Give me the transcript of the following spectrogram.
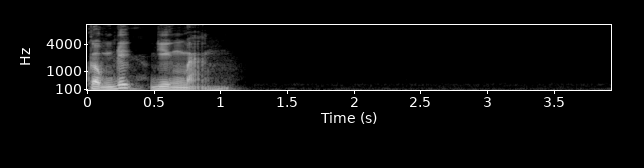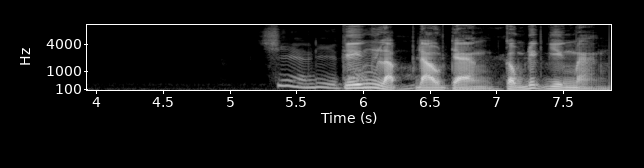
công đức viên mãn. Kiến lập đạo tràng, công đức viên mãn.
